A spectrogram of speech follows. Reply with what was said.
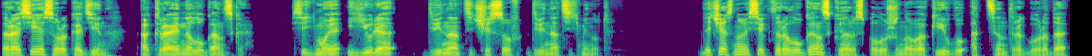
Россия-41. Окраина Луганска. 7 июля, 12 часов 12 минут. До частного сектора Луганска, расположенного к югу от центра города,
